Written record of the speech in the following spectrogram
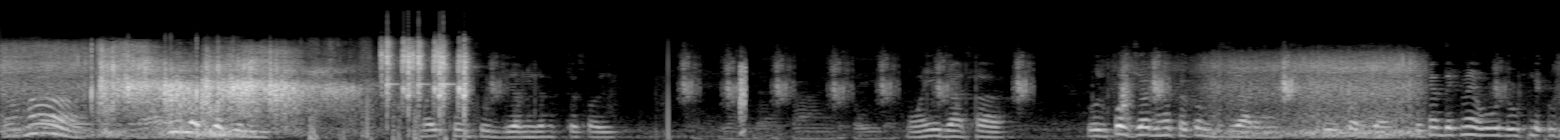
कहाँ फिर लग गया गोली मैं खून सकता सॉरी है है वहीं जहाँ था ऊपर जा जहाँ फेंको हम जा रहे हैं ऊपर जा देखना देखना है वो उठने उठ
